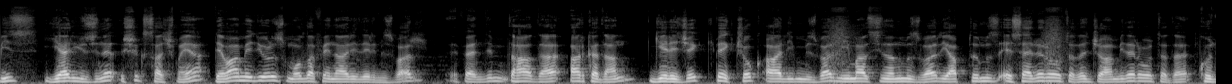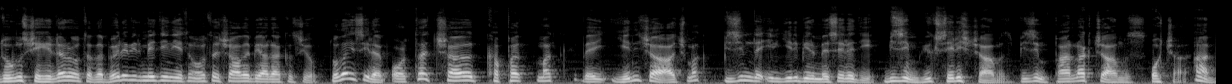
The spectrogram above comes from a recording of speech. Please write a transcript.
biz yeryüzüne ışık saçmaya devam ediyoruz. Molla Fenarilerimiz var efendim daha da arkadan gelecek pek çok alimimiz var. Mimar Sinan'ımız var. Yaptığımız eserler ortada, camiler ortada, kurduğumuz şehirler ortada. Böyle bir medeniyetin orta çağla bir alakası yok. Dolayısıyla orta çağı kapatmak ve yeni çağı açmak bizimle ilgili bir mesele değil. Bizim yükseliş çağımız, bizim parlak çağımız o çağ. Ha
